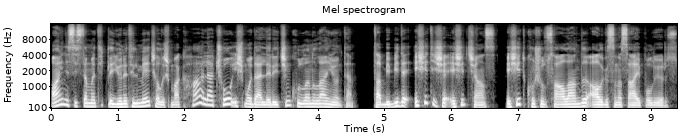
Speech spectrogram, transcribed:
aynı sistematikle yönetilmeye çalışmak hala çoğu iş modelleri için kullanılan yöntem. Tabii bir de eşit işe eşit şans, eşit koşul sağlandığı algısına sahip oluyoruz.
